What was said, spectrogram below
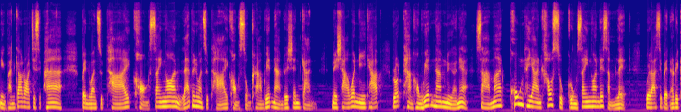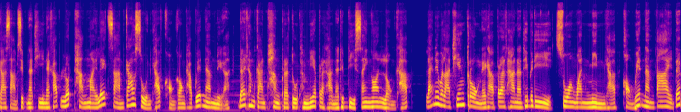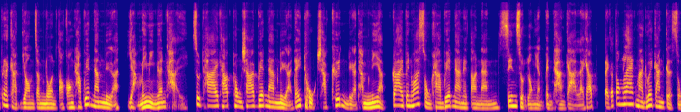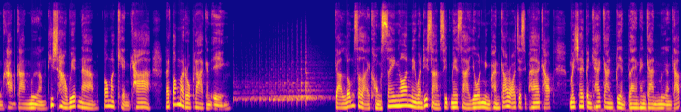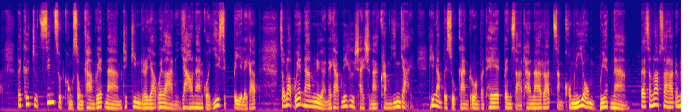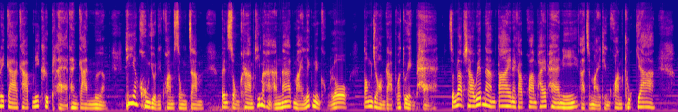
1975 เป็นวันสุดท้ายของไส้งอน และเป็นวันสุดท้ายของสงครามเวียดนามด้วยเช่นกัน ในเช้าวันนี้ครับ รถถังของเวียดนามเหนือเนี่ยสามารถพุ่งทะยานเข้าสู่กรุงไส้งอนได้สำเร็จ เวลา 11นาฬิกา30 นาทีนะครับรถถังหมายเลข 390 ครับของกองทัพเวียดนามเหนือ ได้ทำการพังประตูทำเนียบประธานาธิบดีไส้งอนลงครับ และในเวลาเที่ยงตรงนะครับประธานาธิบดีซวงวันมินครับของเวียดนามใต้ได้ประกาศยอมจำนนต่อกองทัพเวียดนามเหนืออย่างไม่มีเงื่อนไข สุดท้ายครับธงชาติเวียดนามเหนือได้ถูกชักขึ้นเหนือทำเนียบ กลายเป็นว่าสงครามเวียดนามในตอนนั้น สิ้นสุดลงอย่างเป็นทางการแล้วครับ แต่ก็ต้องแลกมาด้วยการเกิดสงครามกลางเมืองที่ชาวเวียดนามต้องมาเข็นฆ่า และต้องมารบรากันเอง การล่มสลายของไส้งอนในวันที่ 30 เมษายน 1975 ครับ ไม่ใช่เป็นแค่การเปลี่ยนแปลงทางการเมืองครับ แต่คือจุดสิ้นสุดของสงครามเวียดนามที่กินระยะเวลาเนี่ยยาวนานกว่า 20 ปีเลยครับสำหรับเวียดนามเหนือนะครับนี่คือชัยชนะครั้งยิ่งใหญ่ ที่นำไปสู่การรวมประเทศ เป็นสาธารณรัฐสังคมนิยม เวียดนามแต่สำหรับสหรัฐอเมริกาครับนี่คือแผลทางการเมือง ที่ยังคงอยู่ในความทรงจำเป็นสงครามที่มหาอำนาจหมายเลขหนึ่งของโลก ต้องยอมรับว่าตัวเองแพ้ สำหรับชาวเวียดนามใต้นะครับ ความพ่ายแพ้นี้อาจจะหมายถึงความทุกข์ยาก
